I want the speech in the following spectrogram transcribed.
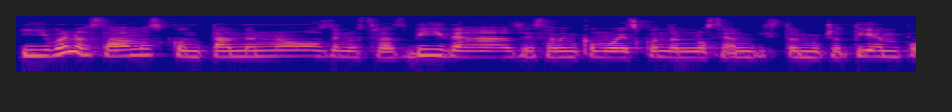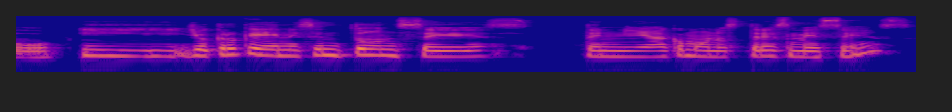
Y bueno, estábamos contándonos de nuestras vidas, ya saben cómo es cuando no se han visto en mucho tiempo. Y yo creo que en ese entonces tenía como unos tres meses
